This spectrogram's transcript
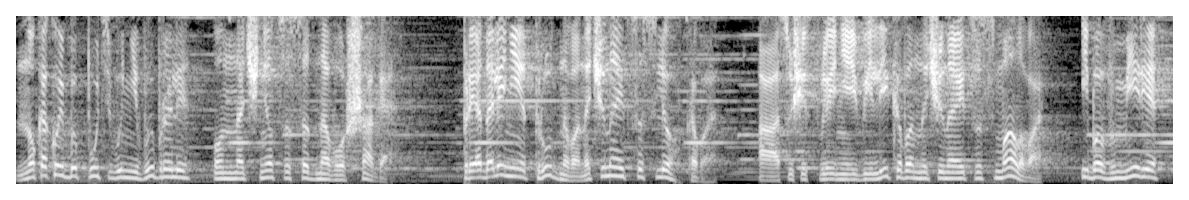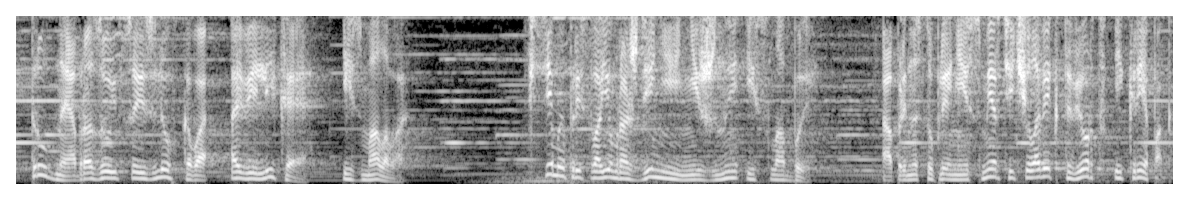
Но какой бы путь вы ни выбрали, он начнется с одного шага – Преодоление трудного начинается с легкого, а осуществление великого начинается с малого, ибо в мире трудное образуется из легкого, а великое – из малого. Все мы при своем рождении нежны и слабы, а при наступлении смерти человек тверд и крепок.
